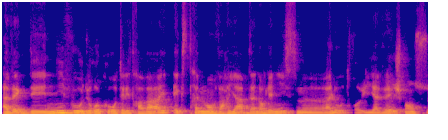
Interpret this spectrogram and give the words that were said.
avec des niveaux de recours au télétravail extrêmement variables d'un organisme à l'autre. Il y avait, je pense,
